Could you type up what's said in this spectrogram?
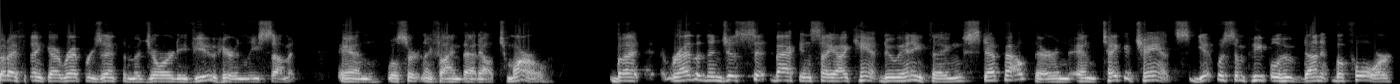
but I think I represent the majority view here in Lee's Summit, and we'll certainly find that out tomorrow. But rather than just sit back and say, I can't do anything, step out there and, and take a chance. Get with some people who've done it before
